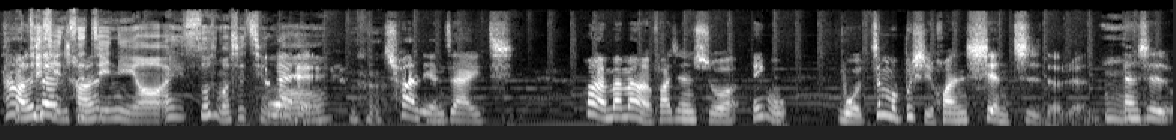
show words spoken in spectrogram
他好像是提醒自己你哦，哎，说什么事情了？对，串联在一起。后来慢慢有发现说，哎，我我这么不喜欢限制的人，嗯、但是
